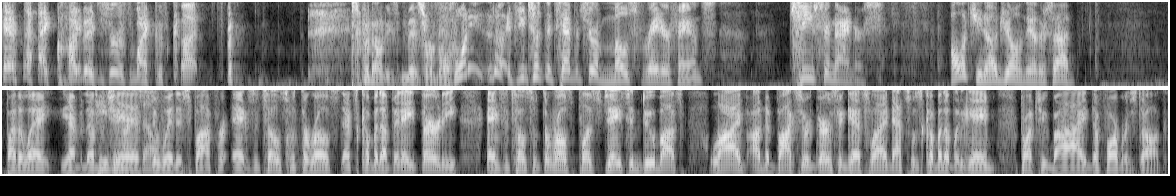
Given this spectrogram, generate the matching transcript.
And I, made sure his mic was cut. Spadoni's miserable. What do you know? If you took the temperature of most Raider fans, Chiefs or Niners? I'll let you know, Joe, on the other side. By the way, you have another Teasing chance to win a spot for Eggs and Toast with the Roast. That's coming up at 8.30. Eggs and Toast with the Roast plus Jason Dumas live on the Boxer and Gerson guest line. That's what's coming up with the game. Brought to you by the Farmer's Dog.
